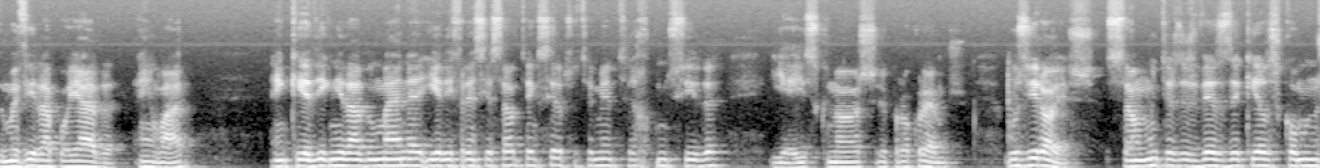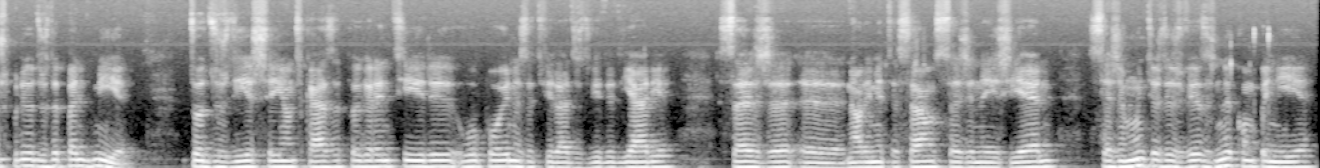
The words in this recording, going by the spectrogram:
de uma vida apoiada em lar, em que a dignidade humana e a diferenciação têm que ser absolutamente reconhecida e é isso que nós procuramos. Os heróis são muitas das vezes aqueles como nos períodos da pandemia. Todos os dias saíam de casa para garantir eh, o apoio nas atividades de vida diária, seja uh, na alimentação, seja na higiene, seja muitas das vezes na companhia,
